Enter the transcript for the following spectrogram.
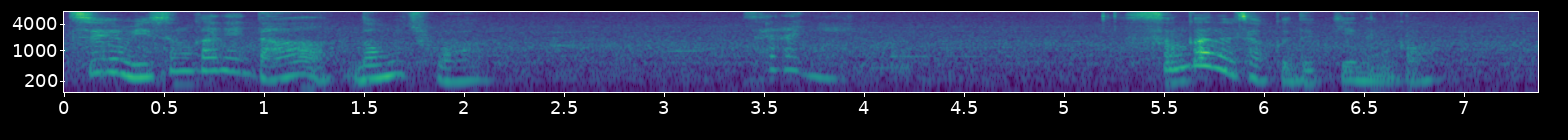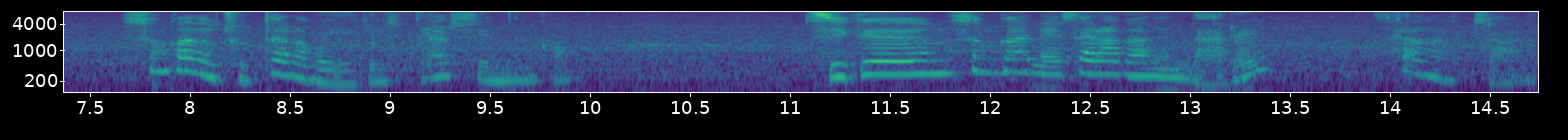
지금 이 순간에 나 너무 좋아. 사랑해. 순간을 자꾸 느끼는 거. 순간을 좋다라고 얘기할 수 있는 거. 지금 순간에 살아가는 나를 사랑할 줄 아는 거.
